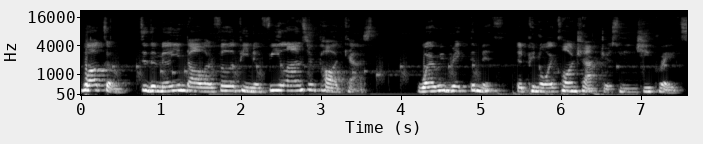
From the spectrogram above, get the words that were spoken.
Welcome to the Million Dollar Filipino Freelancer Podcast, where we break the myth that Pinoy contractors mean cheap rates.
